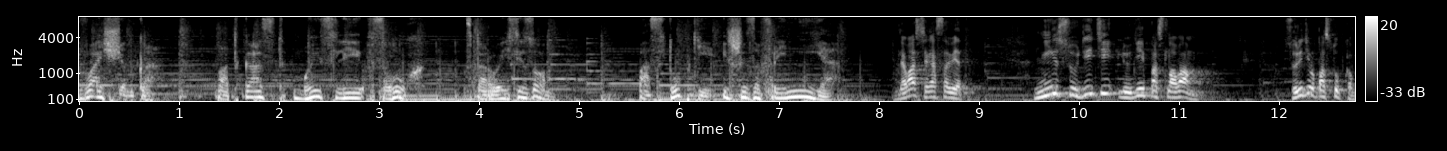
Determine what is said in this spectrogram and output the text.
Ващенко. Подкаст «Мысли вслух». Второй сезон. Поступки и шизофрения. Для вас всегда совет. Не судите людей по словам. Судите по поступкам.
